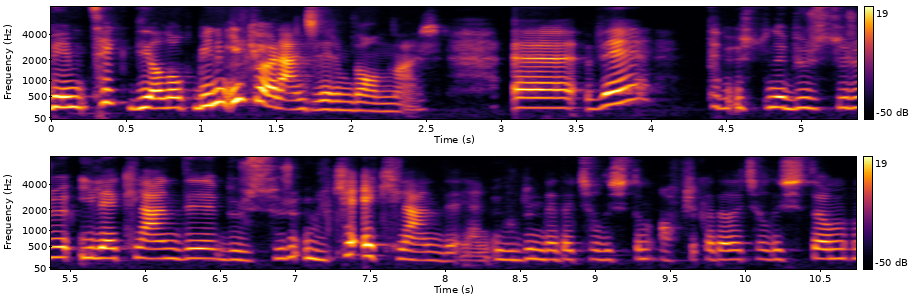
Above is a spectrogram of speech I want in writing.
benim tek diyalog, benim ilk öğrencilerim de onlar. E, ve Tabii üstüne bir sürü il eklendi, bir sürü ülke eklendi. Yani Ürdün'de de çalıştım, Afrika'da da çalıştım,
